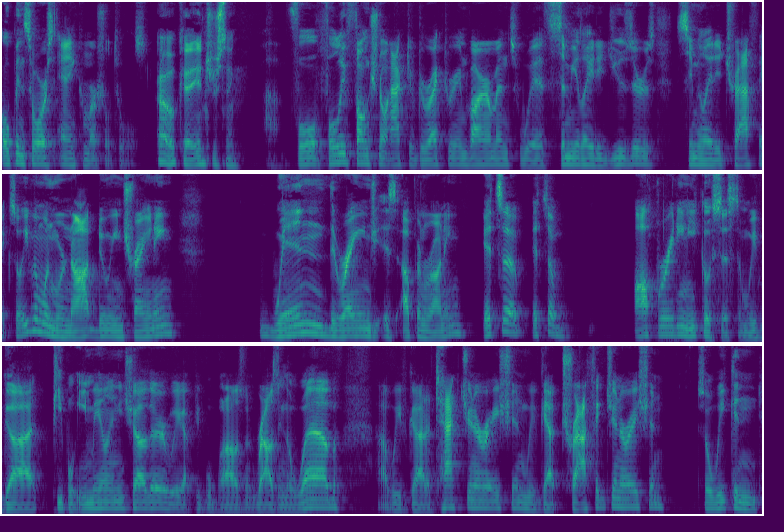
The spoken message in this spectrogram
open source and commercial tools. Oh, okay. Interesting. Uh, full, fully functional Active Directory environments with simulated users, simulated traffic. So even when we're not doing training, when the range is up and running, it's a it's a operating ecosystem. We've got people emailing each other. We got people browsing, browsing the web. Uh, we've got attack generation. We've got traffic generation. So we can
